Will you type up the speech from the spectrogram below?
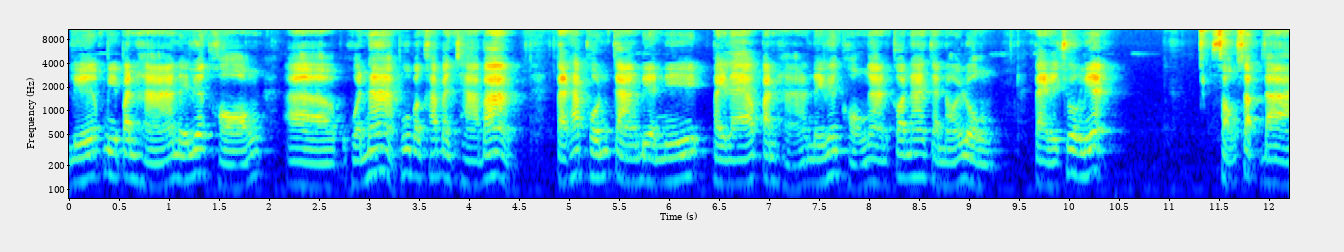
หรือมีปัญหาในเรื่องของอหัวหน้าผู้บังคับบัญชาบ้าง แต่ถ้าพ้นกลางเดือนนี้ไปแล้วปัญหาในเรื่องของงานก็น่าจะน้อยลง แต่ในช่วงเนี้ยสองสัปดาห์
